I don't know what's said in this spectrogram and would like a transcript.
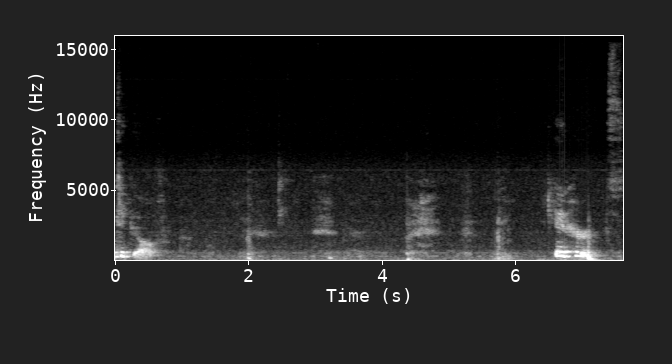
me take it off. It hurts.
